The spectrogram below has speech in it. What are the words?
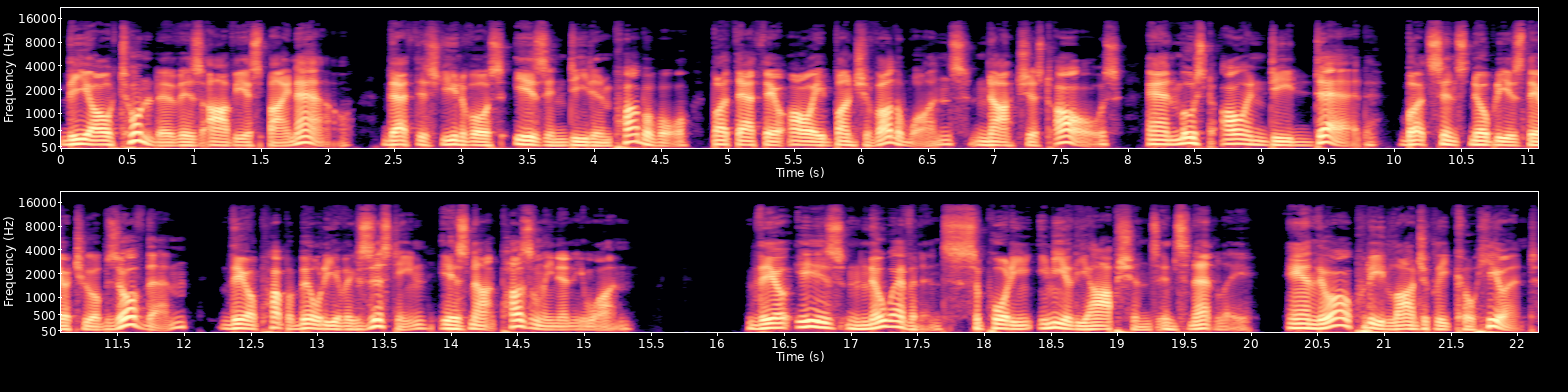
The alternative is obvious by now that this universe is indeed improbable, but that there are a bunch of other ones, not just ours, and most are indeed dead, but since nobody is there to observe them, their probability of existing is not puzzling anyone. There is no evidence supporting any of the options, incidentally, and they're all pretty logically coherent,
